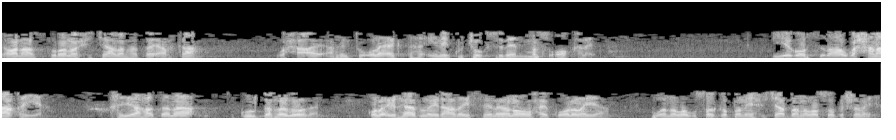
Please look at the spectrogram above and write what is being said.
gabadh asturan oo xijaaban hadday arkaan. Waxa ay arrintu ula eg tahay inay ku joogsadeen mas oo kale. Iyagoo sidaa uga xanaaqaya ayaa haddana guuldaradooda qolo irhaab la yidhaahday seleeno waxay ku odhanayaan kuwana loogu soo gabanaya xijaab baana loo soo gashanaya.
